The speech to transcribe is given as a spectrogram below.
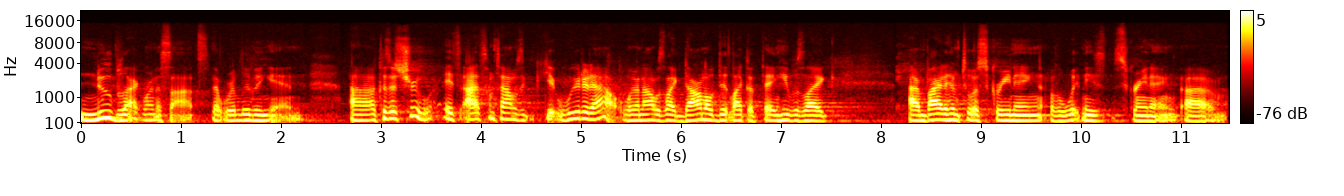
new black renaissance that we're living in. Because uh, it's true. It's, I sometimes get weirded out. When I was like, Donald did like a thing, he was like, I invited him to a screening of a Whitney screening, um,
